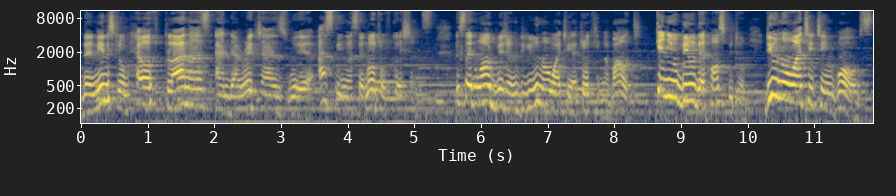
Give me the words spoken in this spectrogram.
The Ministry of Health planners and directors were asking us a lot of questions. They said, World Vision, do you know what you are talking about? Can you build a hospital? Do you know what it involves?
